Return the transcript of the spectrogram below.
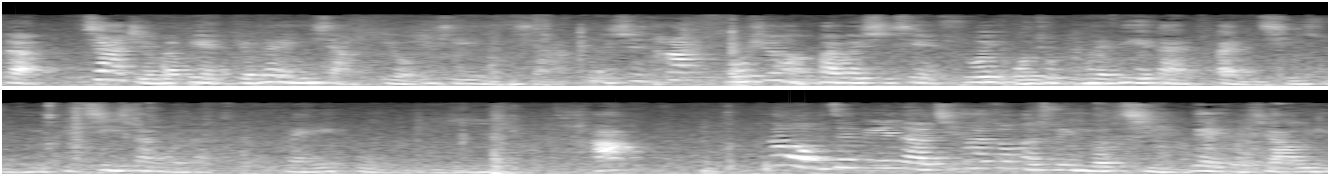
的价值有没有变？有没有影响？有一些影响。可是它不是很快会实现，所以我就不会列在本期损益去计算我的每股盈余。好，那我们这边呢？其他综合损益有几类的交易？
